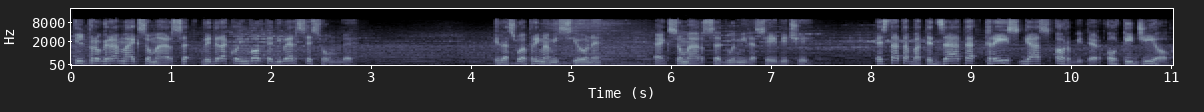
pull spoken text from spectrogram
Il programma ExoMars vedrà coinvolte diverse sonde e la sua prima missione, ExoMars 2016, è stata battezzata Trace Gas Orbiter, o TGO.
